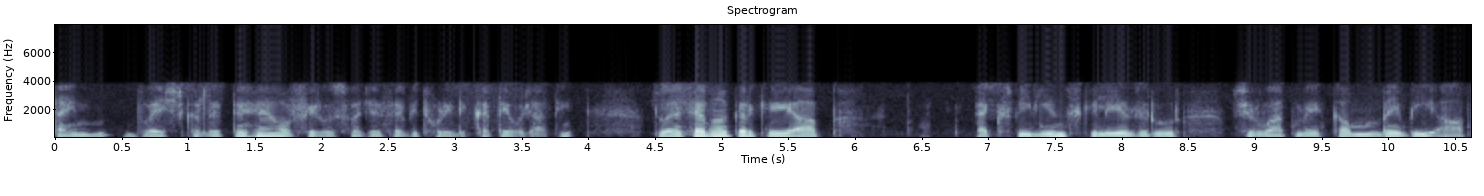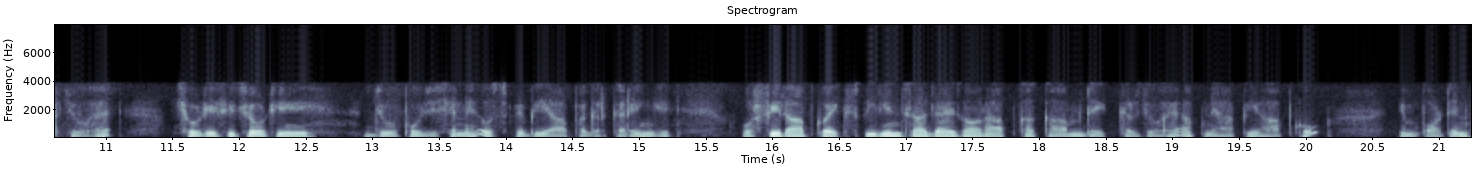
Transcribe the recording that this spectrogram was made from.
टाइम वेस्ट कर लेते हैं और फिर उस वजह से भी थोड़ी दिक्कतें हो जाती तो ऐसा ना करके आप एक्सपीरियंस के लिए ज़रूर शुरुआत में कम में भी आप जो है छोटी सी छोटी जो पोजीशन है, उस पर भी आप अगर करेंगे, और फिर आपको एक्सपीरियंस आ जाएगा और आपका काम देखकर जो है, अपने आप ही आपको इम्पोर्टेंस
